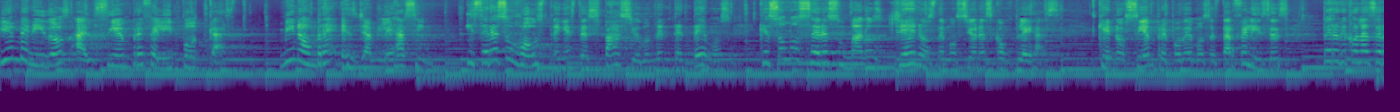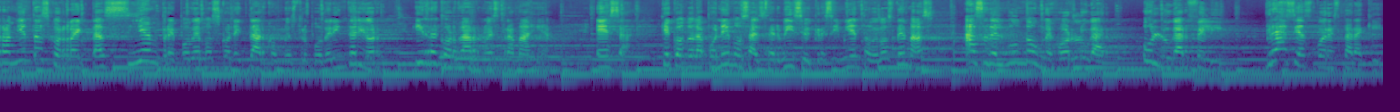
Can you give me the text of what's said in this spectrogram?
Bienvenidos al Siempre Feliz Podcast. Mi nombre es Yamile Hassim y seré su host en este espacio donde entendemos que somos seres humanos llenos de emociones complejas, que no siempre podemos estar felices, pero que con las herramientas correctas siempre podemos conectar con nuestro poder interior y recordar nuestra magia. Esa que cuando la ponemos al servicio y crecimiento de los demás, hace del mundo un mejor lugar, un lugar feliz. Gracias por estar aquí.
